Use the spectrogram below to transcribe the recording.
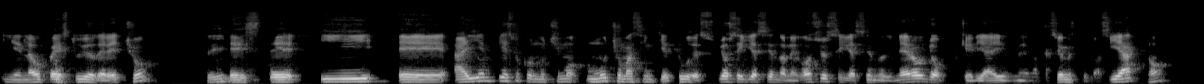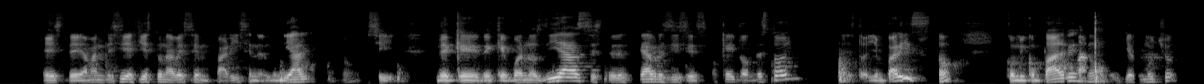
y en la UP estudio Derecho. Sí. Este, y eh, ahí empiezo con muchísimo, mucho más inquietudes. Yo seguía haciendo negocios, seguía haciendo dinero. Yo quería irme de vacaciones, pues lo hacía, ¿no? Este, amanecí de fiesta una vez en París, en el Mundial, ¿no? Sí, de que, de que buenos días, este, te abres y dices, ok, ¿dónde estoy? Estoy en París, ¿no? Con mi compadre, ¿no? quiero mucho.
